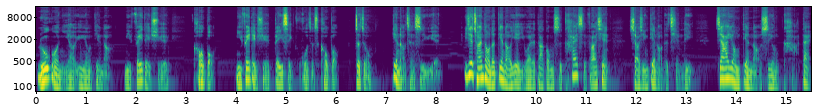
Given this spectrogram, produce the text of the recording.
如果你要运用电脑，你非得学 COBOL，你非得学 Basic 或者是 COBOL 这种电脑程式语言。一些传统的电脑业以外的大公司开始发现小型电脑的潜力。家用电脑是用卡带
